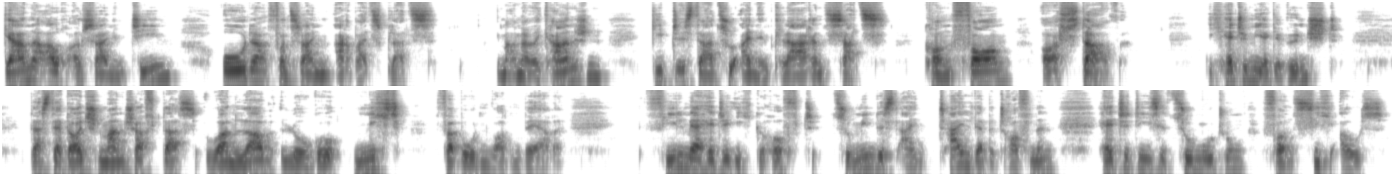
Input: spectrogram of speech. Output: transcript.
gerne auch aus seinem Team oder von seinem Arbeitsplatz. Im amerikanischen gibt es dazu einen klaren Satz Conform or starve. Ich hätte mir gewünscht, dass der deutschen Mannschaft das One Love Logo nicht verboten worden wäre. Vielmehr hätte ich gehofft, zumindest ein Teil der Betroffenen hätte diese Zumutung von sich aus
